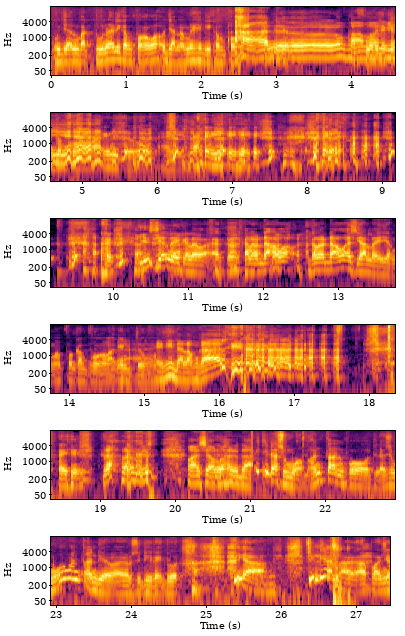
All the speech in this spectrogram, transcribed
Hujan batuna di kampung awak, hujan ameh di kampung awak. Kan hujan- Aduh, kampung mama aja kan kampung awak kan gitu. Ay, ay. Ya kalau kalau ndak awak kalau ndak awak sialai yang kampung kampung awak kan gitu. Ini dalam kali. dalam. Masya Allah udah. Tapi tidak semua mantan po, tidak semua mantan dia harus direkrut. Iya, lihatlah apanya.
